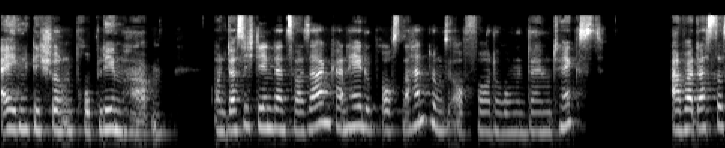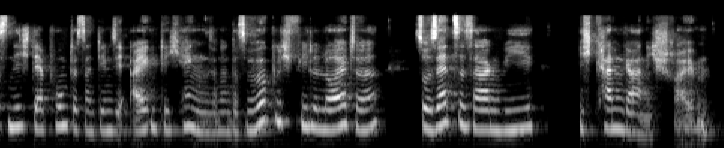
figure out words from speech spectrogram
eigentlich schon ein Problem haben. Und dass ich denen dann zwar sagen kann, hey, du brauchst eine Handlungsaufforderung in deinem Text, aber dass das nicht der Punkt ist, an dem sie eigentlich hängen, sondern dass wirklich viele Leute so Sätze sagen wie, ich kann gar nicht schreiben.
